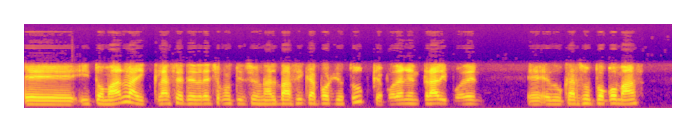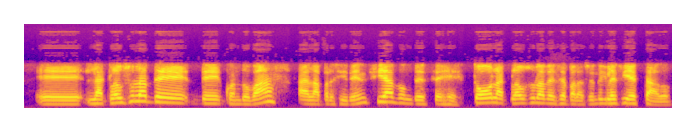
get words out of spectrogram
eh, y tomar las clases de derecho constitucional básica por YouTube, que pueden entrar y pueden eh, educarse un poco más. la cláusula de, de cuando vas a la presidencia donde se gestó la cláusula de separación de Iglesia y Estado,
